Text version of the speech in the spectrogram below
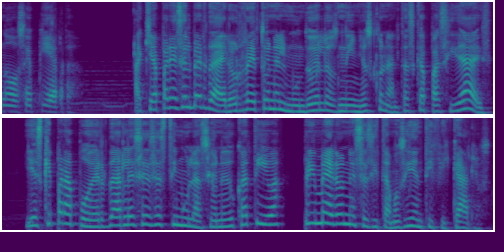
no se pierda. Aquí aparece el verdadero reto en el mundo de los niños con altas capacidades, y es que para poder darles esa estimulación educativa, primero necesitamos identificarlos.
